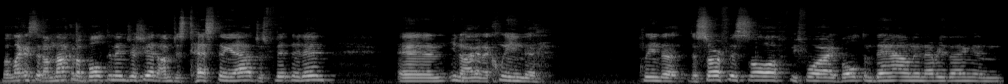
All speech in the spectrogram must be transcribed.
But like I said, I'm not gonna bolt it in just yet. I'm just testing it out, just fitting it in. And you know, I gotta clean the clean the, the surface off before I bolt them down and everything. And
